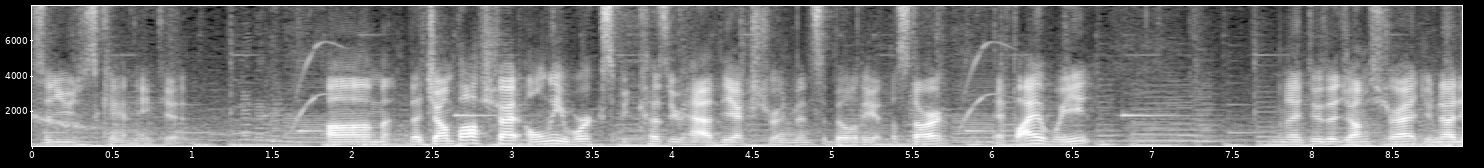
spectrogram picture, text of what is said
So you just can't make it. Um, the jump off strat only works because you have the extra invincibility at the start. If I wait, when I do the jump strat, you're not.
